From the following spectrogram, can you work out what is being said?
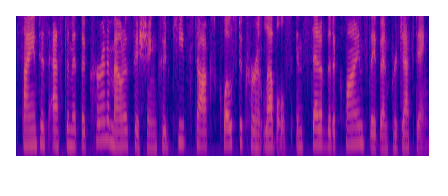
Scientists estimate the current amount of fishing could keep stocks close to current levels instead of the declines they've been projecting.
